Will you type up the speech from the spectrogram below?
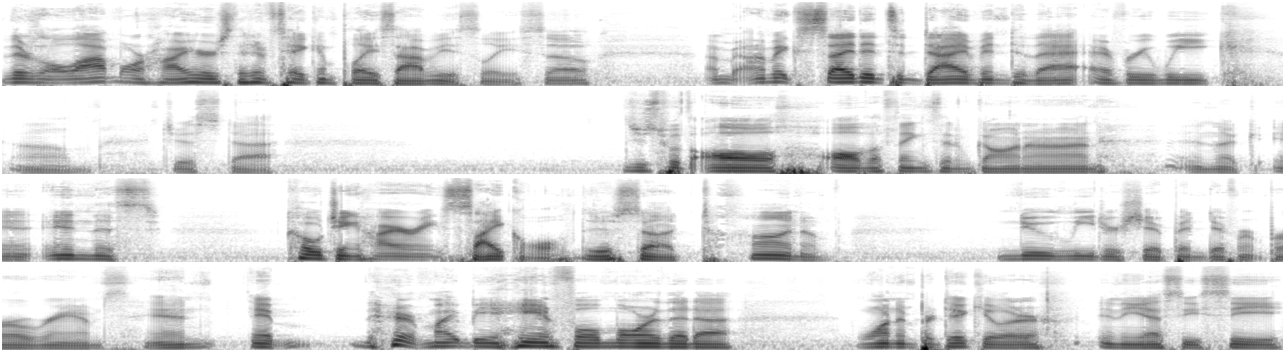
there's a lot more hires that have taken place, obviously. So I'm, I'm excited to dive into that every week. Um, just uh, just with all all the things that have gone on in the in, in this coaching hiring cycle, just a ton of new leadership in different programs, and it there might be a handful more that uh one in particular in the SEC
